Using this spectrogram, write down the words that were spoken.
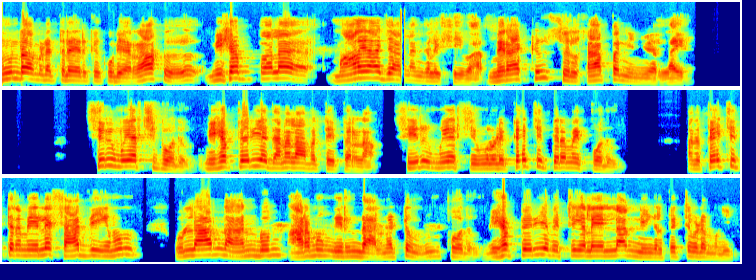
மூன்றாம் இடத்துல இருக்கக்கூடிய ராகு மிக பல மாயாஜாலங்களை செய்வார். Miracles will happen in your life சிறு முயற்சி போதும். மிகப்பெரிய தன லாபத்தை பெறலாம். சிறு முயற்சி உங்களுடைய பேச்சு திறமை போதும். அந்த பேச்சு திறமையிலே சாத்தியமும் உள்ளார்ந்த அன்பும் அறமும் இருந்தால் மட்டும் போதும். மிகப்பெரிய வெற்றிகளை எல்லாம் நீங்கள் பெற்றுவிட முடியும்.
